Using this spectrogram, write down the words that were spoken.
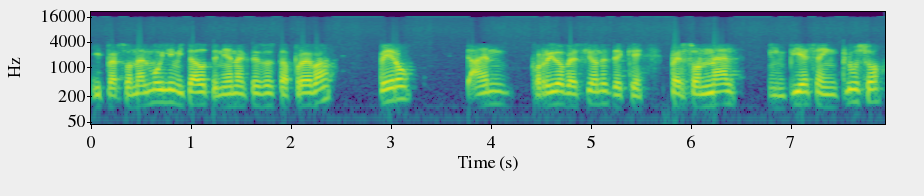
y personal muy limitado tenían acceso a esta prueba, pero han corrido versiones de que personal empieza incluso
